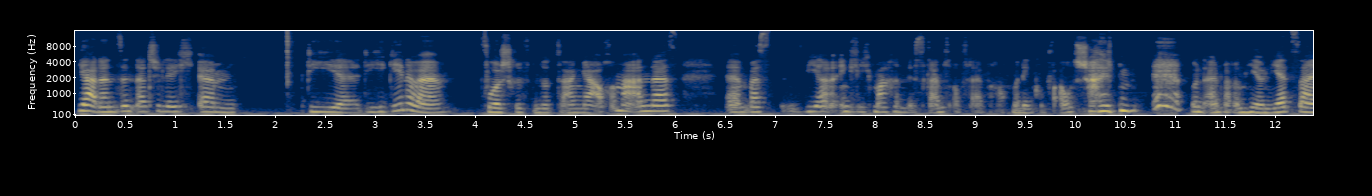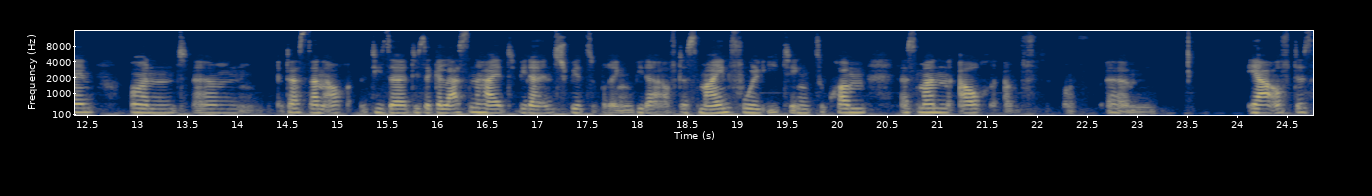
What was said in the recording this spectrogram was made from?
Ja, dann sind natürlich ähm, die, die Hygienevorschriften sozusagen ja auch immer anders. Ähm, was wir eigentlich machen, ist ganz oft einfach auch mal den Kopf ausschalten und einfach im Hier und Jetzt sein und ähm, das dann auch diese, diese Gelassenheit wieder ins Spiel zu bringen, wieder auf das Mindful Eating zu kommen, dass man auch auf, auf ähm, ja, auf, das,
